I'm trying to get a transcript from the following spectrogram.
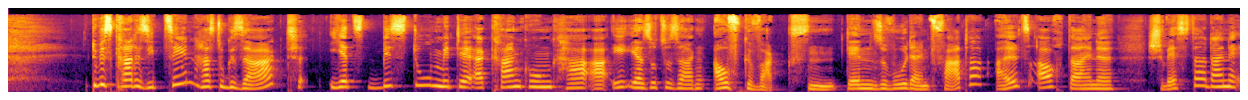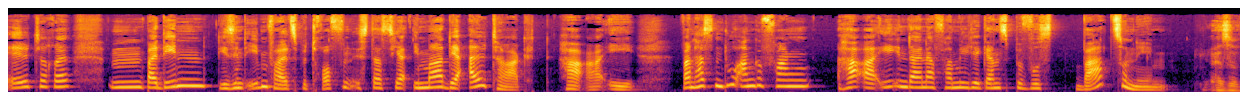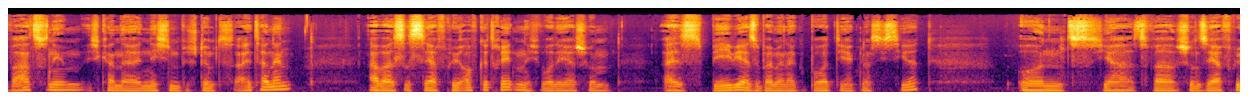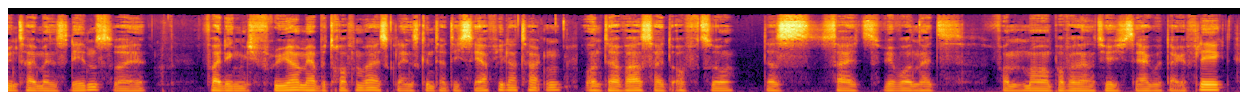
Du bist gerade 17, hast du gesagt. Jetzt bist du mit der Erkrankung HAE ja sozusagen aufgewachsen, denn sowohl dein Vater als auch deine Schwester, deine ältere, hm, bei denen, die sind ebenfalls betroffen, ist das ja immer der Alltag HAE. Wann hast denn du angefangen, HAE in deiner Familie ganz bewusst wahrzunehmen? Also wahrzunehmen, ich kann da nicht ein bestimmtes Alter nennen, aber es ist sehr früh aufgetreten. Ich wurde ja schon als Baby, also bei meiner Geburt, diagnostiziert. Und ja, es war schon sehr früh ein Teil meines Lebens, weil vor allen Dingen ich früher mehr betroffen war. Als kleines Kind hatte ich sehr viele Attacken. Und da war es halt oft so, dass halt, wir wurden halt von Mama und Papa natürlich sehr gut da gepflegt.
